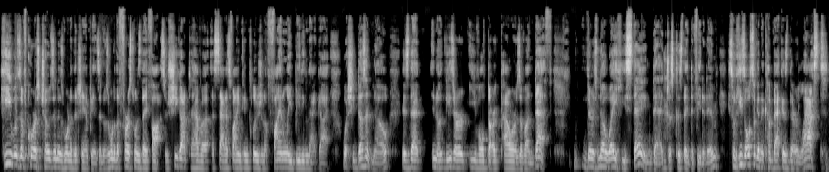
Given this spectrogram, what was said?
He was, of course, chosen as one of the champions, and it was one of the first ones they fought. So she got to have a, a satisfying conclusion of finally beating that guy. What she doesn't know is that, you know, these are evil, dark powers of undeath there's no way he's staying dead just because they defeated him. So he's also going to come back as their last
